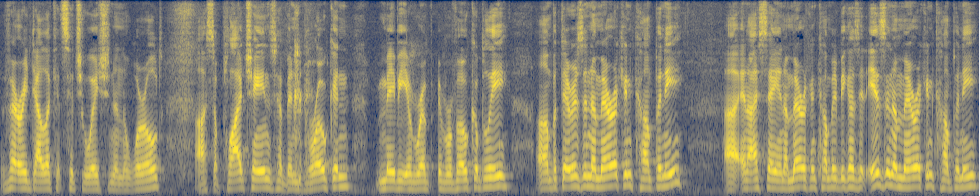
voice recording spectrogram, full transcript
very delicate situation in the world. Uh, supply chains have been broken, maybe irre- irrevocably, um, but there is an American company, uh, and I say an American company because it is an American company.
